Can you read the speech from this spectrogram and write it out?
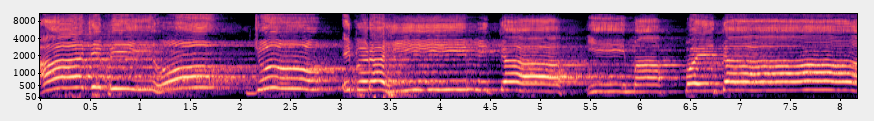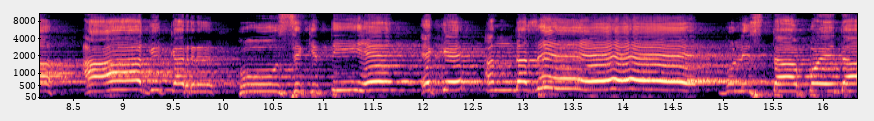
आज भी हो जो इब्राहिम का ईमा पैदा आग कर हो सकती है एक अंदाजे गुलिस्ता पैदा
